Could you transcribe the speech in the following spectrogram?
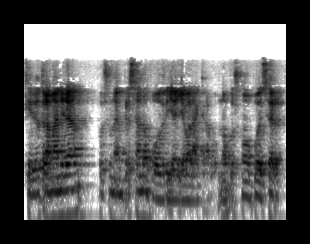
que de otra manera pues una empresa no podría llevar a cabo, ¿no? Pues como puede ser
